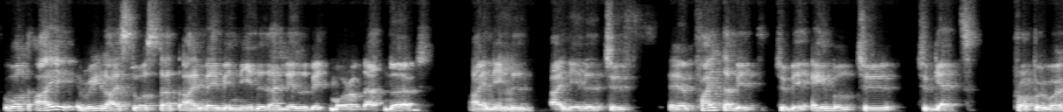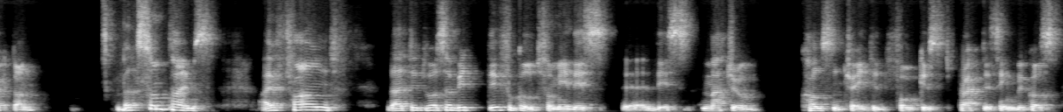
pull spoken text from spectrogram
what I realized was that I maybe needed a little bit more of that nerd. I needed, mm. I needed to uh, fight a bit to be able to, to get proper work done but sometimes I found that it was a bit difficult for me this uh, this matter of concentrated, focused practicing because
